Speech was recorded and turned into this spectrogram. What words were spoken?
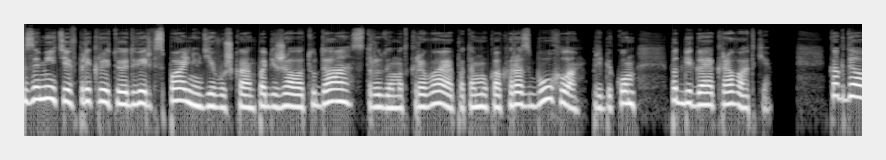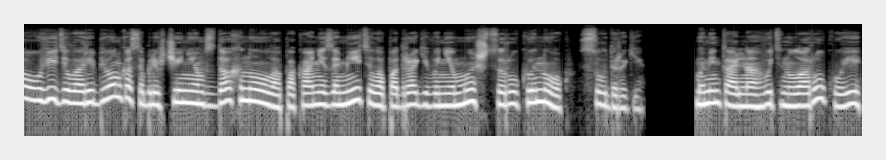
Заметив прикрытую дверь в спальню, девушка побежала туда, с трудом открывая, потому как разбухла, прибегом подбегая к кроватке. Когда увидела ребенка, с облегчением вздохнула, пока не заметила подрагивание мышц рук и ног, судороги. Моментально вытянула руку и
